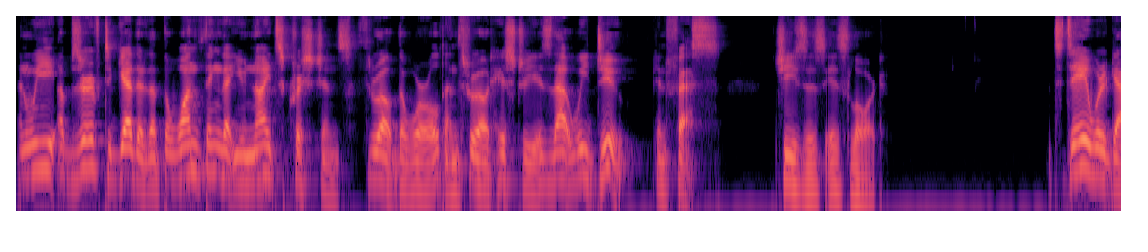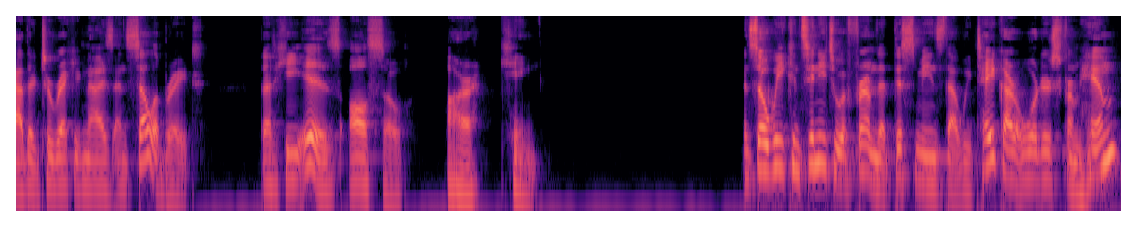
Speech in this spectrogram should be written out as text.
And we observe together that the one thing that unites Christians throughout the world and throughout history is that we do confess Jesus is Lord. Today we're gathered to recognize and celebrate that He is also our King. And so we continue to affirm that this means that we take our orders from Him,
